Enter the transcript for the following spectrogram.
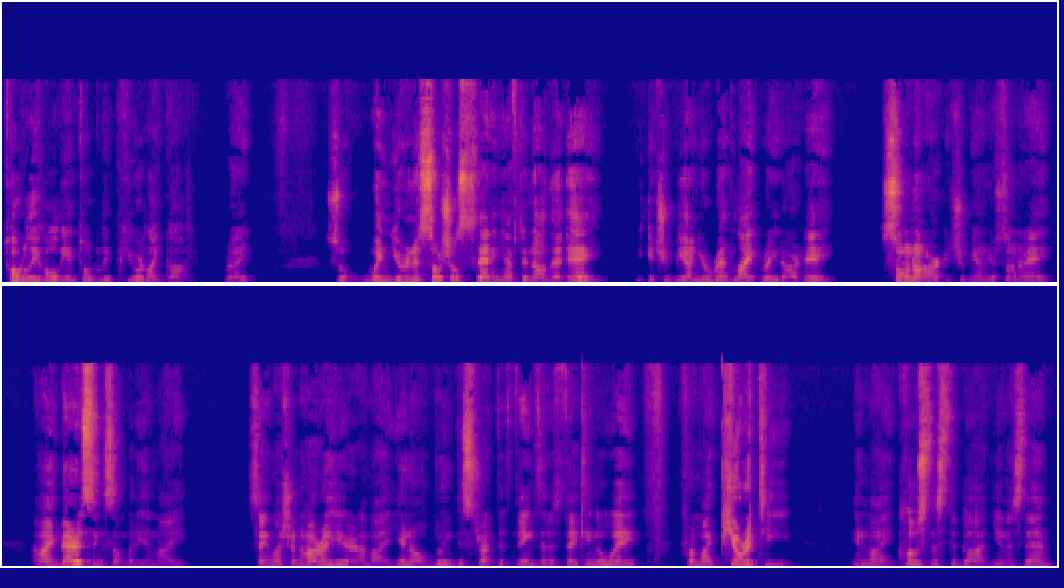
Totally holy and totally pure like God, right? So when you're in a social setting, you have to know that, hey, it should be on your red light radar, hey. Sonar, it should be on your sonar, hey. Am I embarrassing somebody? Am I saying Lashon Hara here? Am I, you know, doing destructive things that is taking away from my purity in my closeness to God? You understand?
